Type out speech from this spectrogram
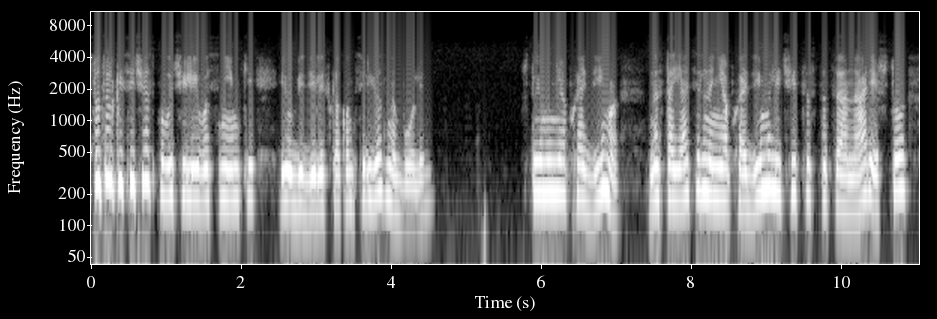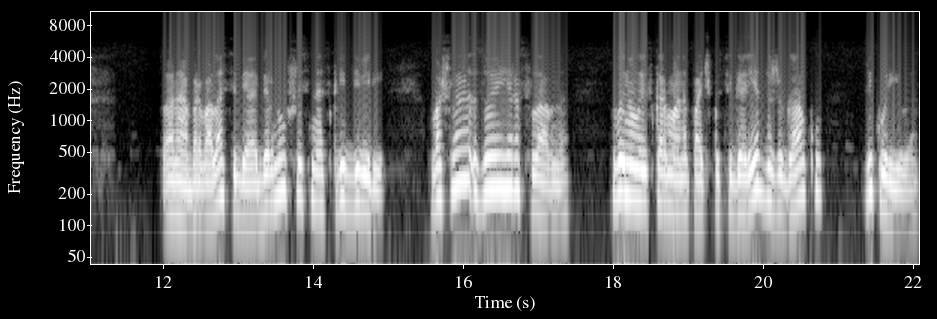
что только сейчас получили его снимки и убедились, как он серьезно болен, что ему необходимо, настоятельно необходимо лечиться в стационаре, что... Она оборвала себя, обернувшись на скрип двери. Вошла Зоя Ярославна, вынула из кармана пачку сигарет, зажигалку, прикурила.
